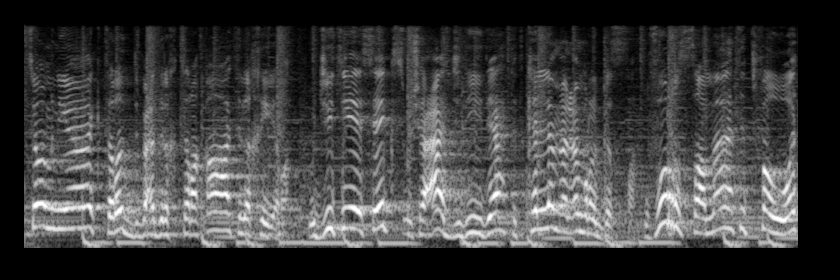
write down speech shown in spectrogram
Insomniac ترد بعد الاختراقات الأخيرة و GTA 6 واشاعات جديدة تتكلم عن عمر القصة. وفرصه ما تتفوت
